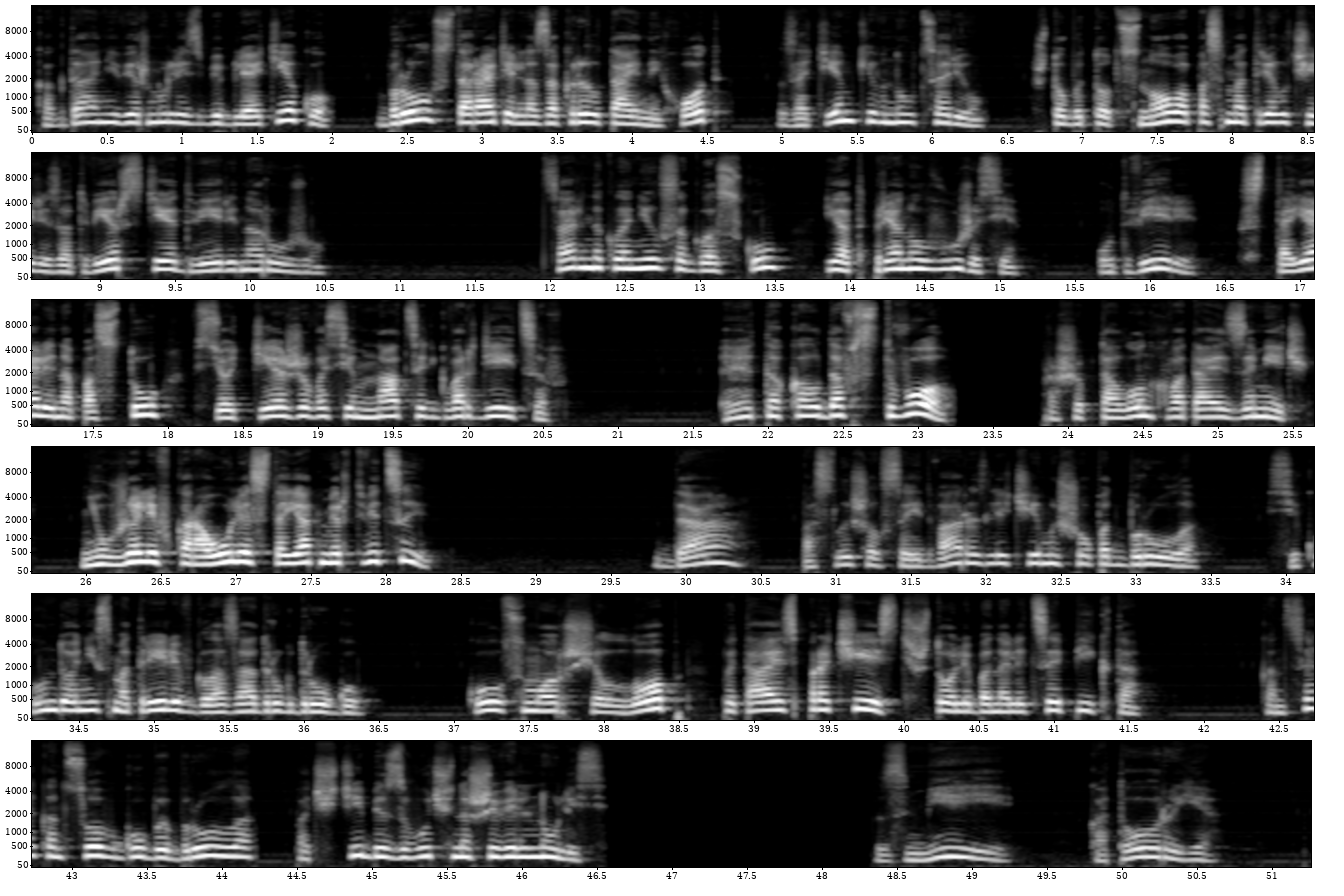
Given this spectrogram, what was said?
Когда они вернулись в библиотеку, Брул старательно закрыл тайный ход, затем кивнул царю, чтобы тот снова посмотрел через отверстие двери наружу. Царь наклонился к глазку и отпрянул в ужасе. У двери стояли на посту все те же восемнадцать гвардейцев — «Это колдовство!» — прошептал он, хватаясь за меч. «Неужели в карауле стоят мертвецы?» «Да», — послышался едва различимый шепот Брула. Секунду они смотрели в глаза друг другу. Кул сморщил лоб, пытаясь прочесть что-либо на лице Пикта. В конце концов губы Брула почти беззвучно шевельнулись. «Змеи, которые...»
